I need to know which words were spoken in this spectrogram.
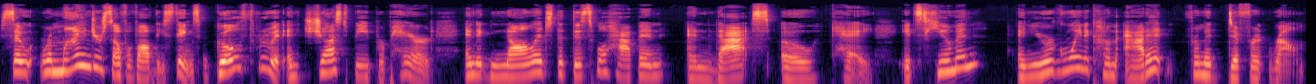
So remind yourself of all these things. Go through it and just be prepared and acknowledge that this will happen and that's okay. It's human and you're going to come at it from a different realm.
